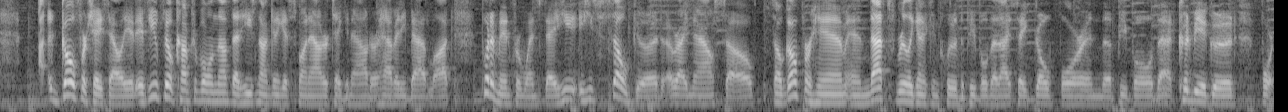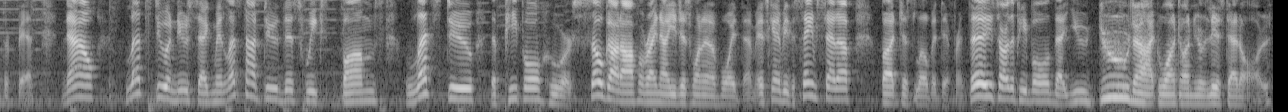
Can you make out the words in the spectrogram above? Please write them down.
Uh, go for Chase Elliott. If you feel comfortable enough that he's not going to get spun out or taken out or have any bad luck, put him in for Wednesday. He he's so good right now, so so go for him and that's really going to conclude the people that I say go for and the people that could be a good fourth or fifth. Now, let's do a new segment. Let's not do this week's bums. Let's do the people who are so god awful right now you just want to avoid them. It's going to be the same setup, but just a little bit different. These are the people that you do not want on your list at all.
